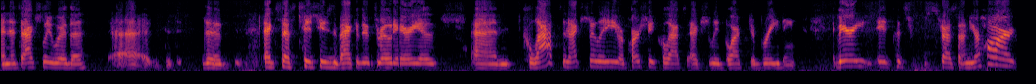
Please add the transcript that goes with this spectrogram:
and it's actually where the uh, the excess tissues in the back of their throat area and collapse and actually or partially collapse actually block their breathing. Very, it puts stress on your heart.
